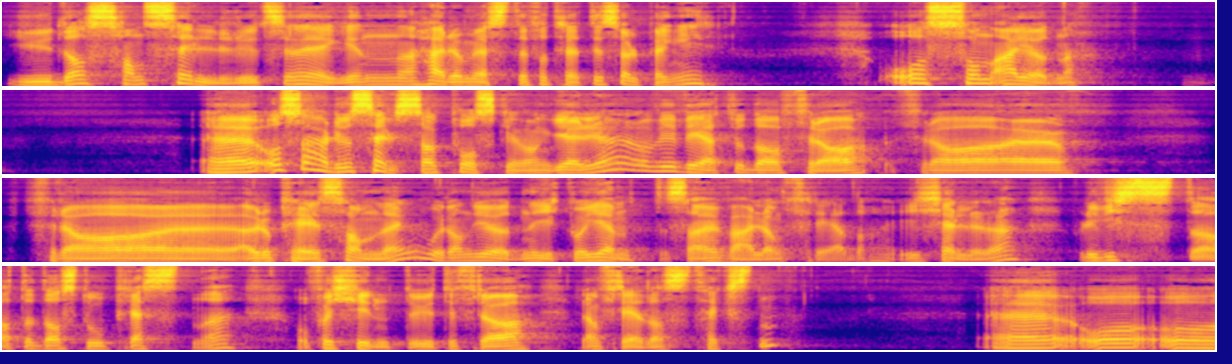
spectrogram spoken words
Judas han selger ut sin egen herre og mester for 30 sølvpenger. Og sånn er jødene. Eh, og så er det jo selvsagt påskeevangeliet, og vi vet jo da fra, fra øh, fra eh, europeisk sammenheng, hvordan jødene gikk og gjemte seg hver langfredag i kjellere. For de visste at det da sto prestene og forkynte ut ifra langfredagsteksten. Eh, og, og,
